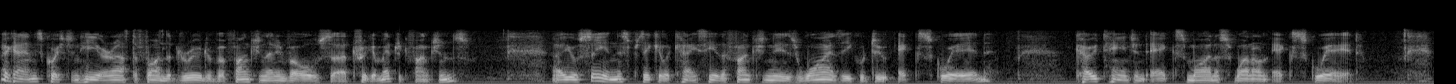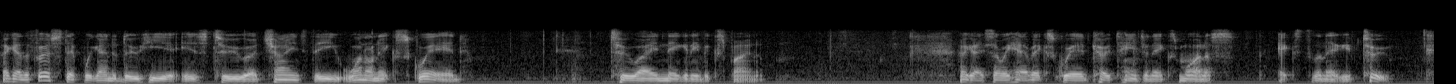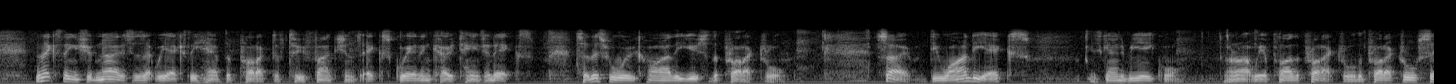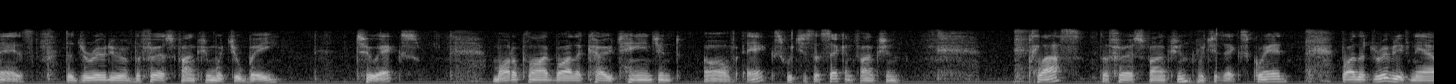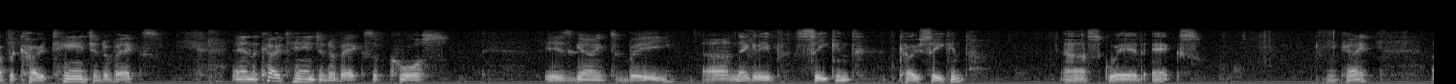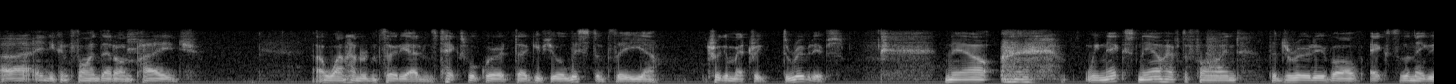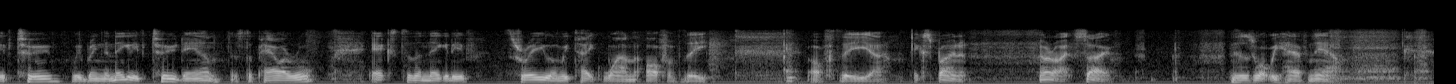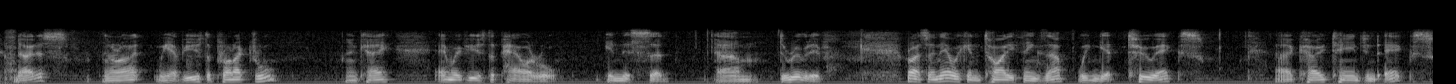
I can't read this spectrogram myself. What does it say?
Okay, in this question here asked to find the derivative of a function that involves uh, trigonometric functions. Uh, you'll see in this particular case here the function is y is equal to x squared cotangent x minus 1 on x squared. Okay, the first step we're going to do here is to uh, change the 1 on x squared to a negative exponent. Okay, so we have x squared cotangent x minus x to the negative 2. The next thing you should notice is that we actually have the product of two functions, x squared and cotangent x. So this will require the use of the product rule. So dy dx is going to be equal. Alright, we apply the product rule. The product rule says the derivative of the first function, which will be 2x, multiplied by the cotangent of x, which is the second function, plus the first function, which is x squared, by the derivative now of the cotangent of x. And the cotangent of x, of course, is going to be uh, negative secant cosecant uh, squared x. Okay, uh, and you can find that on page uh, 138 of the textbook where it uh, gives you a list of the uh, trigonometric derivatives. Now, we next now have to find the derivative of x to the negative 2. We bring the negative 2 down, that's the power rule. x to the negative 3 when we take 1 off of the off the uh, exponent. Alright, so this is what we have now. Notice, alright, we have used the product rule, okay, and we've used the power rule in this uh, um, derivative. Right, so now we can tidy things up. We can get 2x uh, cotangent x.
